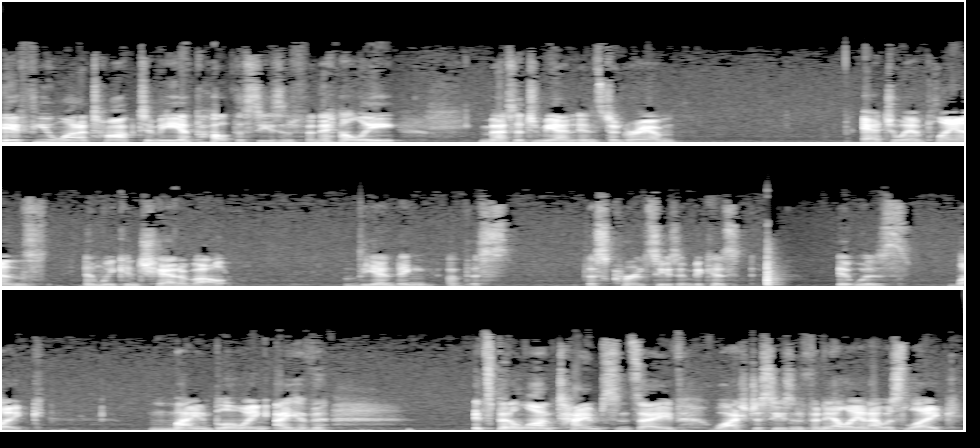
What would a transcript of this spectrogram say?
If you want to talk to me about the season finale, message me on Instagram at Joanne Plans and we can chat about the ending of this this current season because it was like mind-blowing. I have it's been a long time since I've watched a season finale and I was like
